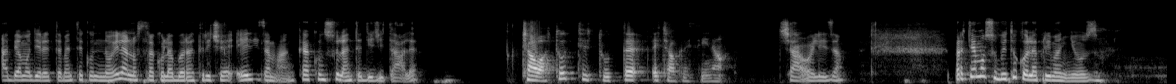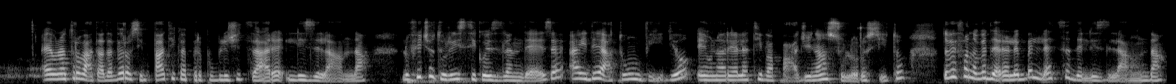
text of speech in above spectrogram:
Abbiamo direttamente con noi la nostra collaboratrice Elisa Manca, consulente digitale. Ciao a tutti e tutte e ciao Cristina. Ciao Elisa. Partiamo subito con la prima news. È una trovata davvero simpatica per pubblicizzare l'Islanda. L'ufficio turistico islandese ha ideato un video e una relativa pagina sul loro sito dove fanno vedere le bellezze dell'Islanda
